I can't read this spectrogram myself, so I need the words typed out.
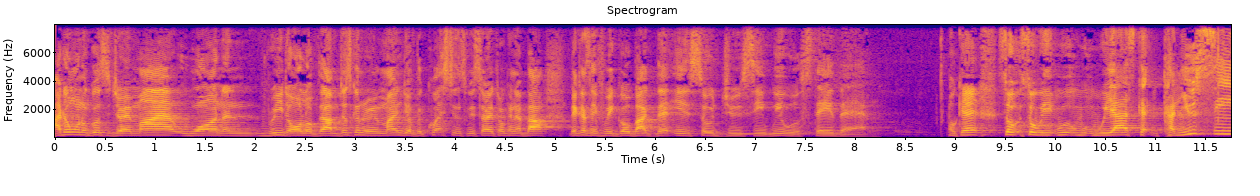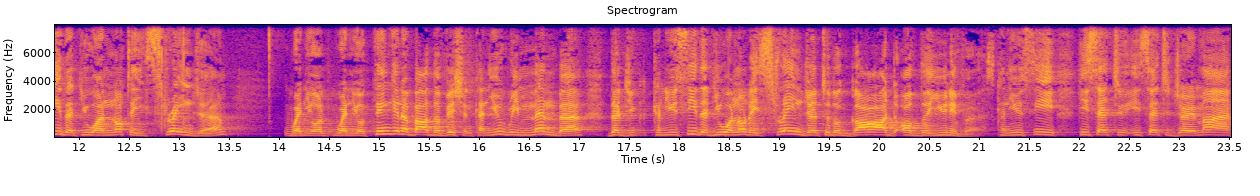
I don't want to go to Jeremiah 1 and read all of that. I'm just going to remind you of the questions we started talking about because if we go back there is so juicy, we will stay there. Okay? So, so we, we, ask, can you see that you are not a stranger? When you're, when you're thinking about the vision, can you remember that you, can you see that you are not a stranger to the God of the universe? Can you see, he said to, he said to Jeremiah,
